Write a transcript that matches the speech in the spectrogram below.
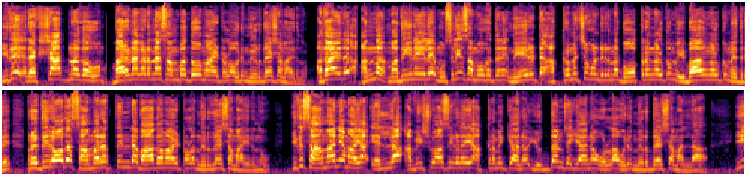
ഇത് രക്ഷാത്മകവും ഭരണഘടനാ സംബന്ധവുമായിട്ടുള്ള ഒരു നിർദ്ദേശമായിരുന്നു. അതായത് അന്ന് മദീനയിലെ മുസ്ലിം സമൂഹത്തിനെ നേരിട്ട് ആക്രമിച്ചുകൊണ്ടിരുന്ന ഗോത്രങ്ങൾക്കും വിഭാഗങ്ങൾക്കും എതിരെ പ്രതിരോധ സമരത്തിന്റെ ഭാഗമായിട്ടുള്ള നിർദ്ദേശമായിരുന്നു. ഇത് സാമാന്യമായ എല്ലാ അവിശ്വാസികളെയും ആക്രമിക്കാനോ യുദ്ധം ചെയ്യാനോ ഉള്ള ഒരു നിർദ്ദേശമല്ല. ഈ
